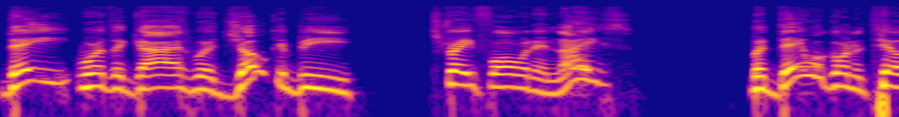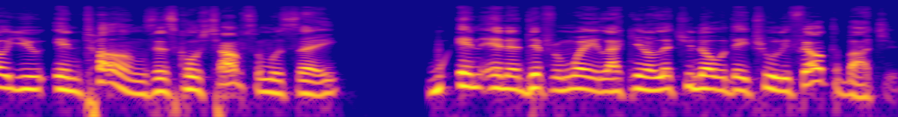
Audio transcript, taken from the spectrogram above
They were the guys where Joe could be straightforward and nice, but they were going to tell you in tongues, as Coach Thompson would say, in in a different way, like you know, let you know what they truly felt about you.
